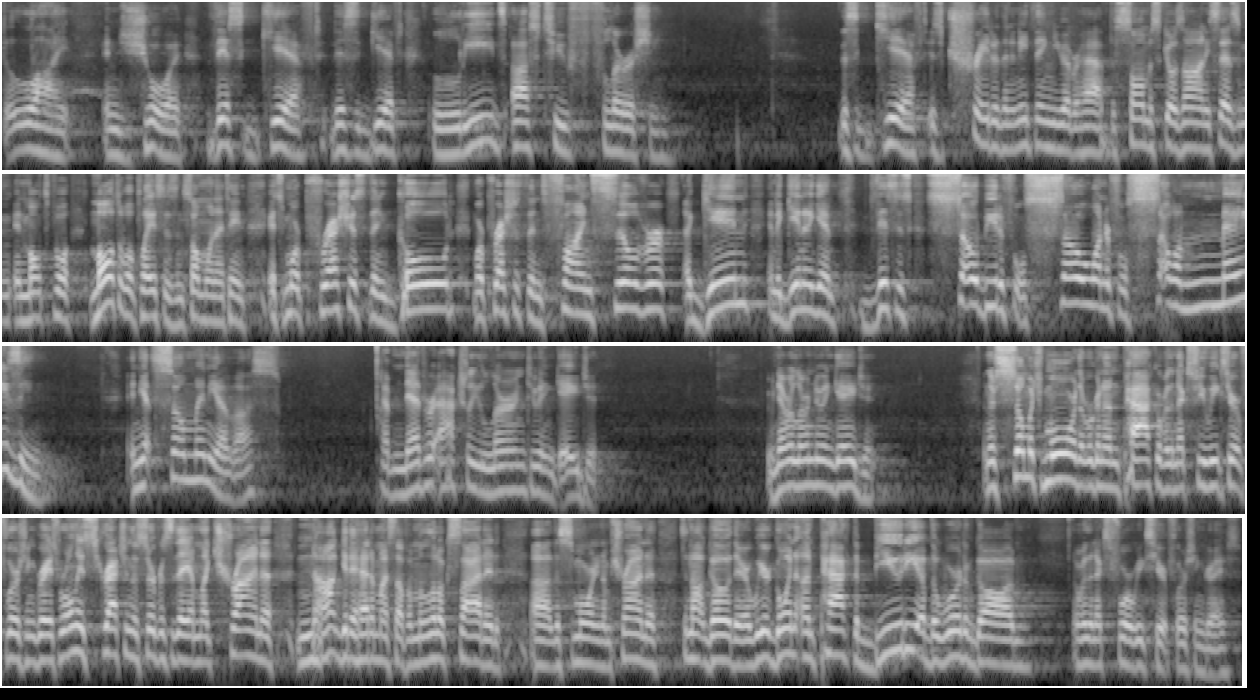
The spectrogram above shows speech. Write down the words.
delight, and joy. This gift, this gift leads us to flourishing. This gift is greater than anything you ever have. The psalmist goes on, he says in multiple, multiple places in Psalm 119, it's more precious than gold, more precious than fine silver, again and again and again. This is so beautiful, so wonderful, so amazing. And yet, so many of us have never actually learned to engage it. We've never learned to engage it. And there's so much more that we're going to unpack over the next few weeks here at Flourishing Grace. We're only scratching the surface today. I'm like trying to not get ahead of myself. I'm a little excited uh, this morning. I'm trying to, to not go there. We are going to unpack the beauty of the Word of God over the next four weeks here at Flourishing Grace.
